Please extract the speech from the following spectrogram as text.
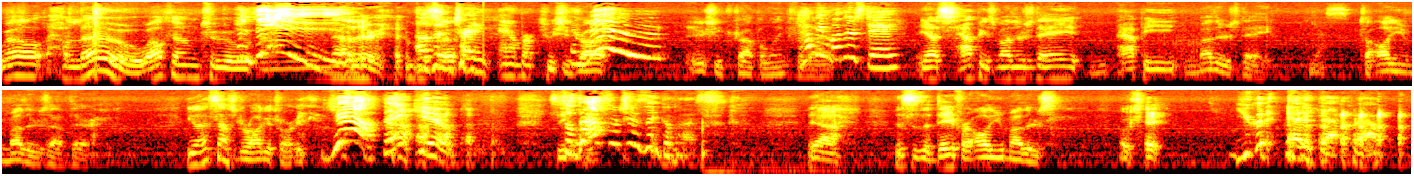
Well, hello. Welcome to Hello. another I was episode. trying Amber. We should drop. Hello. We should drop a link for Happy that. Mother's Day. yes, happy Mother's Day. Happy Mother's Day Yes. to all you mothers out there. You know that sounds derogatory. Yeah, thank you. See, so that's what you think of us. yeah, this is the day for all you mothers. Okay. You could edit that crap.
